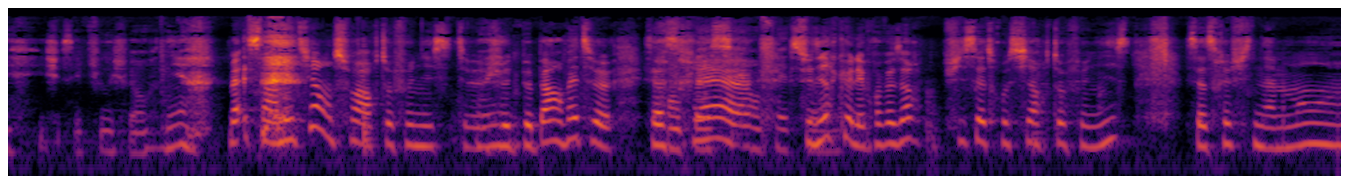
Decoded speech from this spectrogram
je sais plus où je vais en venir. Bah, c'est un métier en soi, orthophoniste. Je ne peux pas, en fait, ça serait se dire que les professeurs puissent être aussi orthophonistes, ça serait finalement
